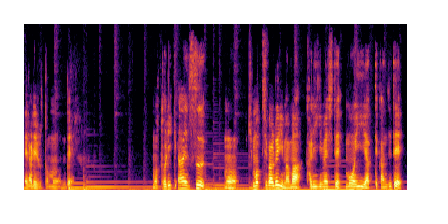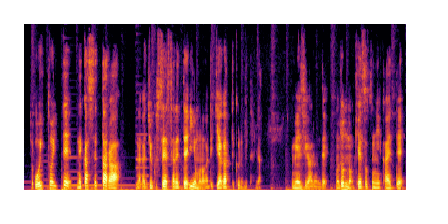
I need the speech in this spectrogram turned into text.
得られると思うんで、もうとりあえず、もう気持ち悪いまま仮決めして、もういいやって感じで置いといて寝かせたら、なんか熟成されていいものが出来上がってくるみたいなイメージがあるんで、もうどんどん軽率に変えて、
